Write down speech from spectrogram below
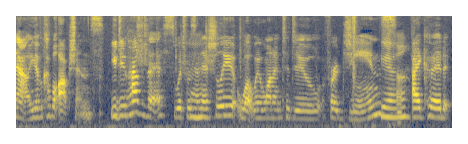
Now you have a couple options. You do have this, which was Okay. initially what we wanted to do for jeans. Yeah. I could,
